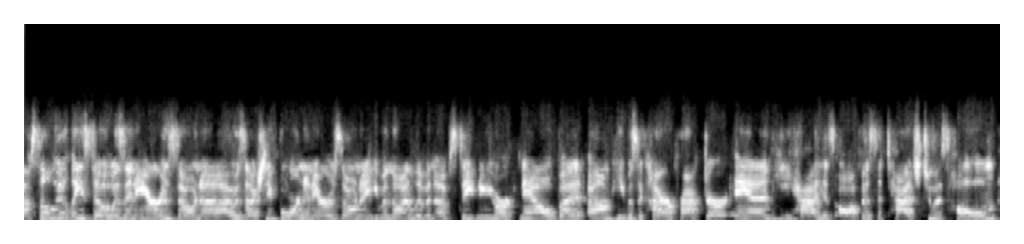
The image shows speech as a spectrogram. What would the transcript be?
absolutely. So it was in Arizona. I was actually born in Arizona, even though I live in upstate New York now. But um, he was a chiropractor and he had his office attached to his home.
